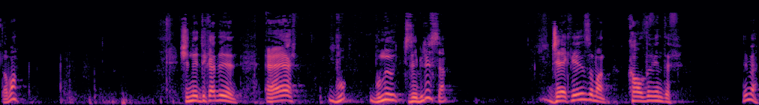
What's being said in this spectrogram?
tamam. Şimdi dikkat edin. Eğer bu, bunu çizebilirsem C eklediğiniz zaman kaldır indir. Değil mi?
